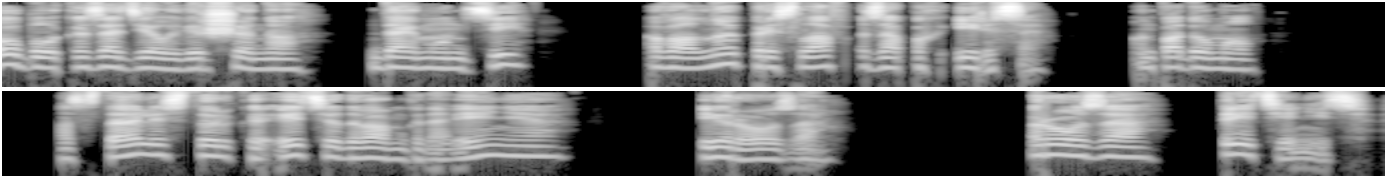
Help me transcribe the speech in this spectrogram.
Облако задело вершину Даймундзи, волной прислав запах ириса. Он подумал, остались только эти два мгновения и Роза. Роза — третья нить.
